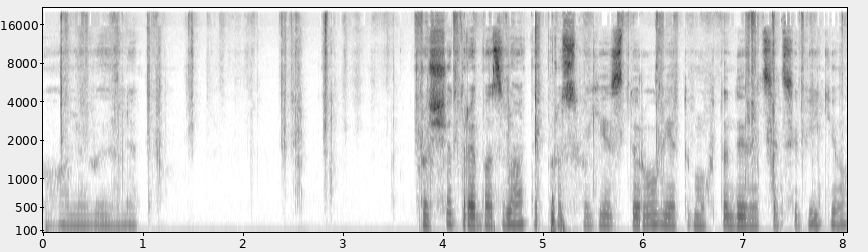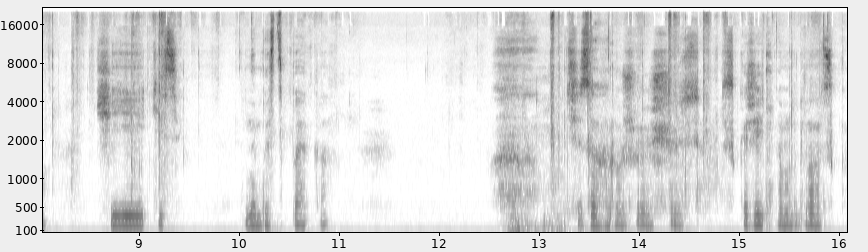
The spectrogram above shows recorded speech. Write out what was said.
Поганий вигляд. Про що треба знати про своє здоров'я, тому хто дивиться це відео? Чи є якісь небезпека? Чи загрожує щось? Скажіть нам, будь ласка.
